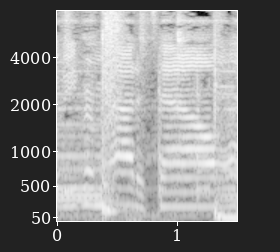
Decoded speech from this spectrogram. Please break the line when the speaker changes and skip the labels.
gotta be from out of town.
